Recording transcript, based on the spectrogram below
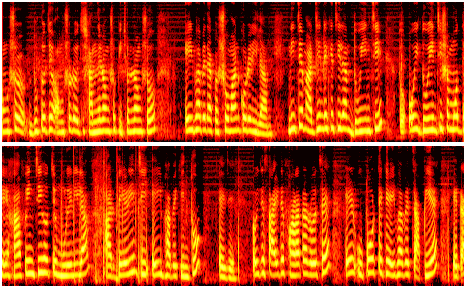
অংশ, দুটো যে অংশ রয়েছে, সামনের অংশ, পিছনের অংশ এইভাবে দেখো সমান করে নিলাম। নিচে মার্জিন রেখেছিলাম দুই ইঞ্চি। তো ওই দুই ইঞ্চির মধ্যে হাফ ইঞ্চি হচ্ছে মুড়ে নিলাম আর দেড় ইঞ্চি এইভাবে কিন্তু এই যে, ওই যে সাইডে ফাঁড়াটা রয়েছে, এর উপর থেকে এইভাবে চাপিয়ে এটা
